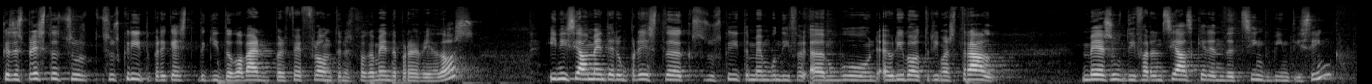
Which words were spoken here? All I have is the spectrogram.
que és el préstec subscrit per aquest equip de govern per fer front al pagament de proveïdors. Inicialment era un préstec subscrit també amb un, amb un Euribor trimestral més uns diferencials que eren de 5,25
